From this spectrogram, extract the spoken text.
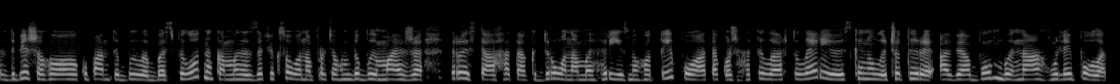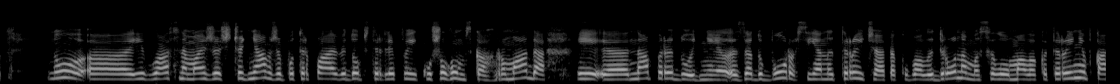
Здебільшого окупанти били безпілотниками. Зафіксовано протягом доби майже 300 атак дронами різного типу. А також гатили артилерією і скинули 4 авіабомби на Гуляйполе. Ну е, і власне майже щодня вже потерпає від обстрілів і Кушугумська громада. І е, напередодні за добу росіяни тричі атакували дронами село Мала Катеринівка.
